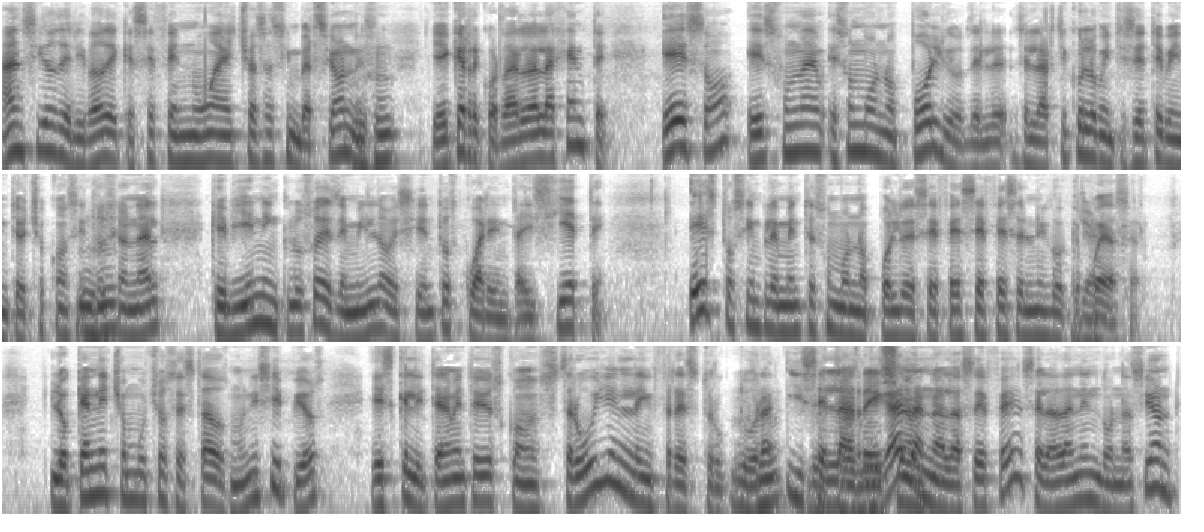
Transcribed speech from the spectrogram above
han sido derivados de que CFE no ha hecho esas inversiones. Y hay que recordarle a la gente, eso es, una, es un monopolio del, del artículo 27 y 28 constitucional que viene incluso desde 1947. Esto simplemente es un monopolio de CFE, CFE es el único que puede hacer. Lo que han hecho muchos estados, municipios, es que literalmente ellos construyen la infraestructura y se la regalan a la CFE, se la dan en donación.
